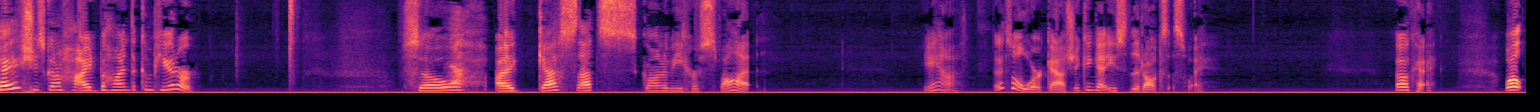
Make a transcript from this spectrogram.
Okay, she's gonna hide behind the computer. So, I guess that's gonna be her spot. Yeah, this'll work out. She can get used to the dogs this way. Okay. Well,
